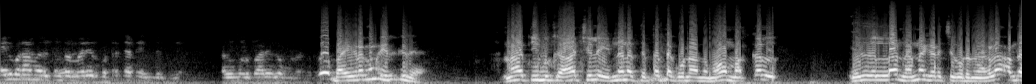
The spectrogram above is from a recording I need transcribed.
செயல்படாம இருக்கின்ற மாதிரி ஒரு குற்றச்சாட்டு இருந்திருக்கு. அது உங்களுக்கு பார்வையில இருக்குது. அதிமுக ஆட்சியில என்னென்ன திட்டத்தை கொண்டாந்தமோ மக்கள் எதெல்லாம் நன்மை கிடைச்சு கொடுத்தாங்களோ அந்த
